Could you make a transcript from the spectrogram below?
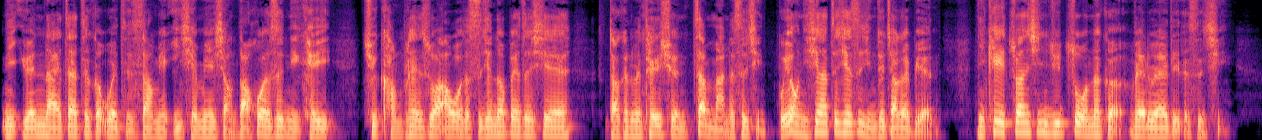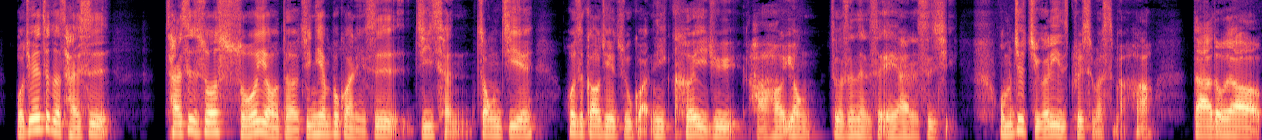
你原来在这个位置上面以前没有想到，或者是你可以去 complain 说啊，我的时间都被这些 documentation 占满的事情，不用，你现在这些事情就交给别人，你可以专心去做那个 value added 的事情。我觉得这个才是才是说所有的今天，不管你是基层、中阶或是高阶主管，你可以去好好用这个生成式 AI 的事情。我们就举个例子，Christmas 嘛，哈，大家都要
